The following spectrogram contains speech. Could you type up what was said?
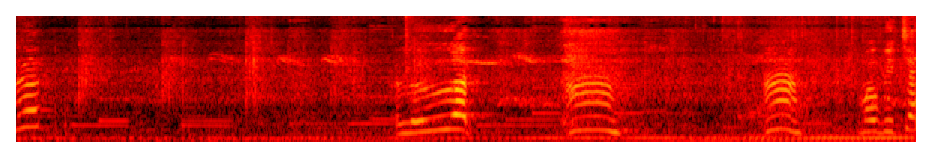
លឿនលឿនអឺអឺមើលវា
